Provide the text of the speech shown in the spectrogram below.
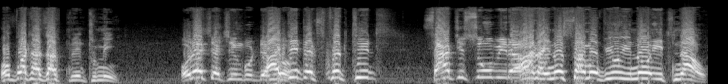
of what has happened to me. olwekyo I ekinguddeko didn't expect it, saakisuubira. and I know some of you, you know it now,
